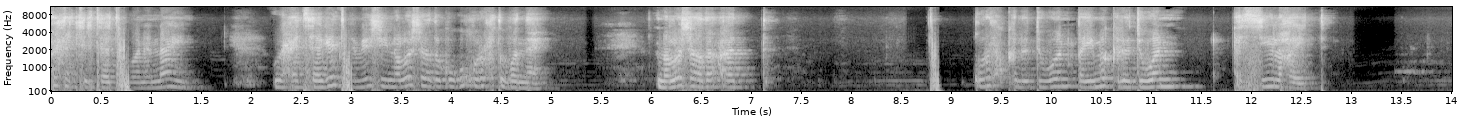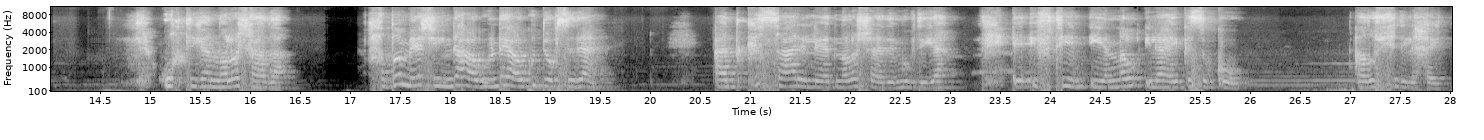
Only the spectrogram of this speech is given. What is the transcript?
Waxaad jirtaa towana nine. Waxaad taagan tahay meeshii noloshaada kugu quruxda badnayd. Noloshaada aad qurux kala duwan qiimo kala duwan aad sii lahayd. Waqtiga noloshaada hadba meeshii indhahaagu indhahaagu ku doogsadaan. Aad ka saari lahayd noloshaada mugdiga ee iftiin iyo nal ilaahay ka sokow aad u shidi lahayd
